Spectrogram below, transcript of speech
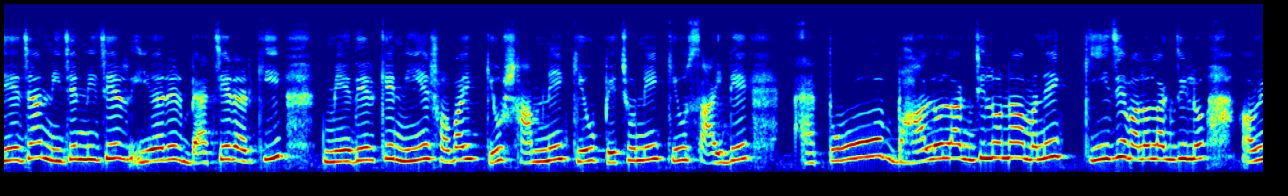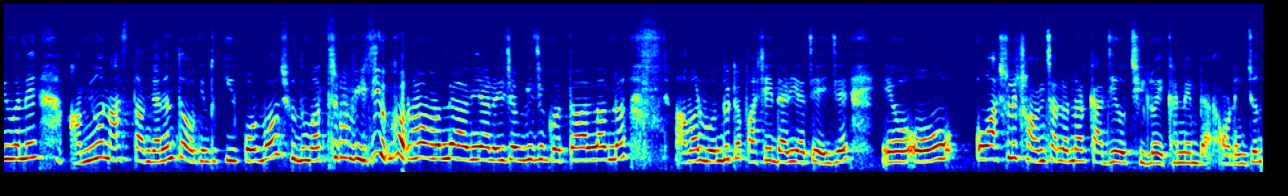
যে যা নিজের নিজের ইয়ারের ব্যাচের আর কি মেয়েদেরকে নিয়ে সবাই, কেউ সামনে, কেউ পেছনে, কেউ সাইডে, এত ভালো লাগছিল না মানে কি যে ভালো লাগছিল। আমি মানে আমিও নাচতাম, জানেন তো? কিন্তু কি করব? শুধুমাত্র ভিডিও করব বলে আমি আর এইসব কিছু করতে পারলাম না। আমার বন্ধুটা পাশেই দাঁড়িয়ে আছে, এই যে ও ও আসলে সঞ্চালনার কাজেও ছিল, এখানে অনেকজন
